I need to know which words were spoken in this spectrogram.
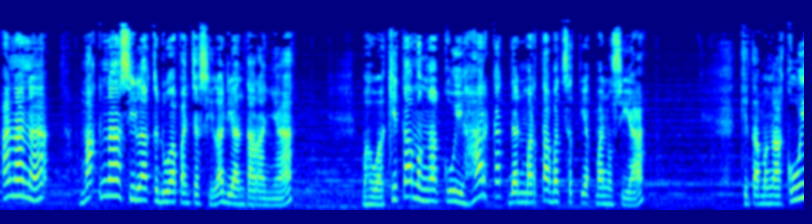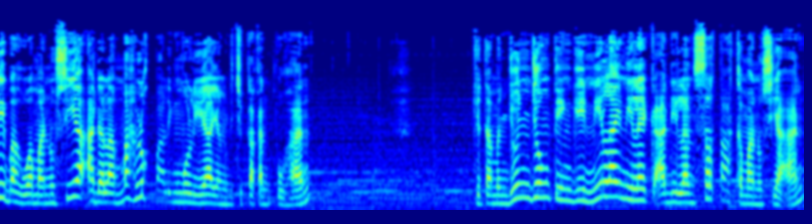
Anak-anak, makna sila kedua Pancasila di antaranya bahwa kita mengakui harkat dan martabat setiap manusia. Kita mengakui bahwa manusia adalah makhluk paling mulia yang diciptakan Tuhan. Kita menjunjung tinggi nilai-nilai keadilan serta kemanusiaan.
